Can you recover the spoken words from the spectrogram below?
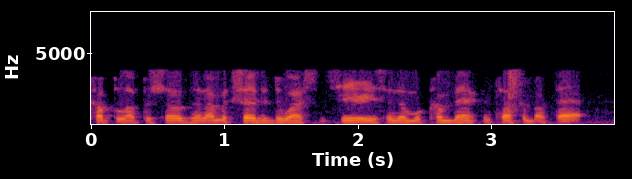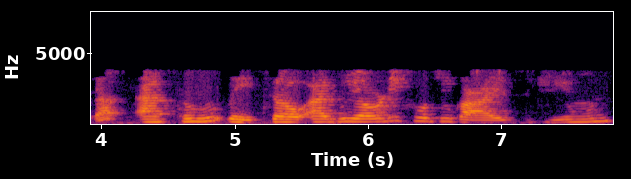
couple episodes, and I'm excited to watch the series, and then we'll come back and talk about that. Yeah, absolutely. So as we already told you guys, June,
